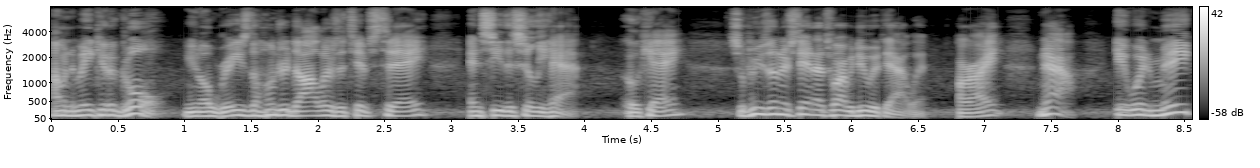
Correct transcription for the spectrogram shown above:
I'm going to make it a goal. You know, raise the hundred dollars of tips today and see the silly hat. Okay. So please understand that's why we do it that way. All right. Now, it would make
